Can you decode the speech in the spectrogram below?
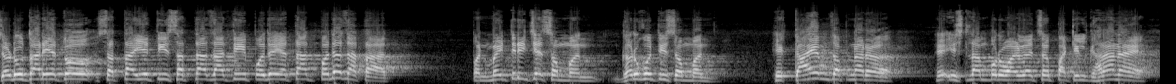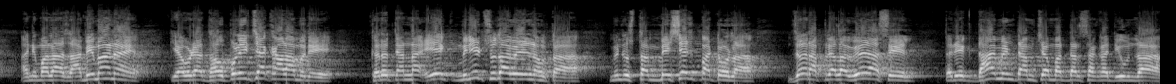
चढउतार येतो सत्ता येती सत्ता जाती पद येतात पद जातात. पण मैत्रीचे संबंध घरगुती संबंध हे कायम जपणारं हे इस्लामपूर वाळव्याचं पाटील घराणं आहे. आणि मला आज अभिमान आहे की एवढ्या धावपळीच्या काळामध्ये खरं त्यांना एक मिनिट सुद्धा वेळ नव्हता. मी नुसता मेसेज पाठवला. जर आपल्याला वेळ असेल तर एक दहा मिनिटं आमच्या मतदारसंघात येऊन जा.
